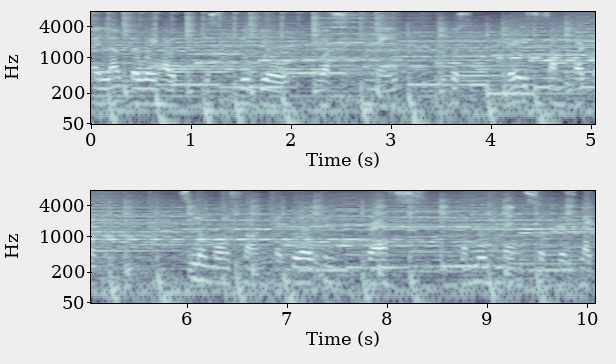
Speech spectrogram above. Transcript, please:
I love the way how this video was made because there is some part that slow motion that you impress the movements of this like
